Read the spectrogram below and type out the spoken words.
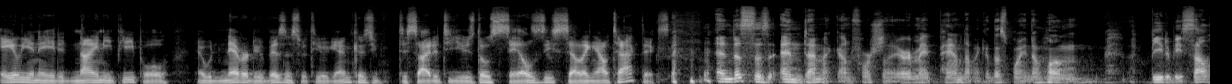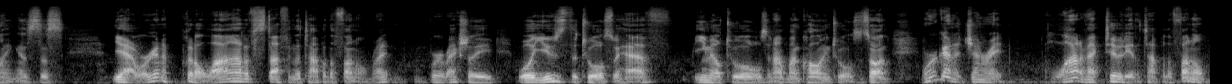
alienated 90 people that would never do business with you again because you've decided to use those salesy selling out tactics. and this is endemic, unfortunately, or maybe pandemic at this point among B2B selling is this. Yeah, we're going to put a lot of stuff in the top of the funnel, right? We're actually, we'll use the tools we have email tools and outbound calling tools and so on. We're going to generate a lot of activity at the top of the funnel.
